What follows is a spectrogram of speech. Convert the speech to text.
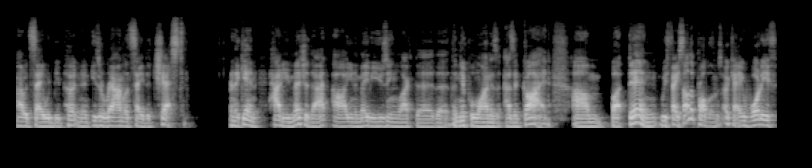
I would say would be pertinent is around, let's say, the chest. And again, how do you measure that? Uh, you know, maybe using like the, the, the nipple line as, as a guide. Um, but then we face other problems. Okay, what if,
